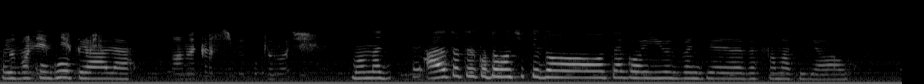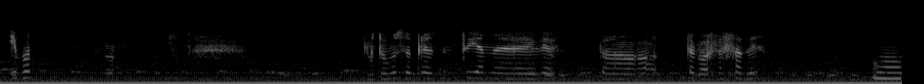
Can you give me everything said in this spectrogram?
To jest No bo właśnie nie- nie głupie, ale Mamy kasę, żeby kupować. mam nadzieję, ale to tylko dołączycie do tego i już będzie bez hamaci działał. I po... No. no to my sobie prezentujemy, wiesz, to... tego, zasady. No,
